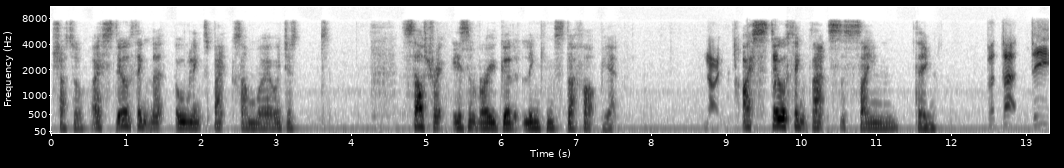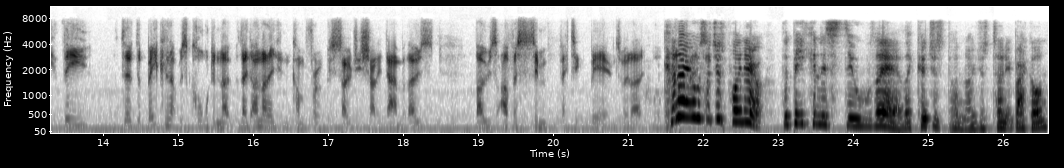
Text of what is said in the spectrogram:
shuttle. I still think that all links back somewhere. We're just. Star Trek isn't very good at linking stuff up yet. No, I still think that's the same thing. but that the the. The, the beacon that was called, and they, I know they didn't come through because Soji shut it down. But those those other synthetic beings were like. Can I also just point out the beacon is still there? They could just I don't know, just turn it back on.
